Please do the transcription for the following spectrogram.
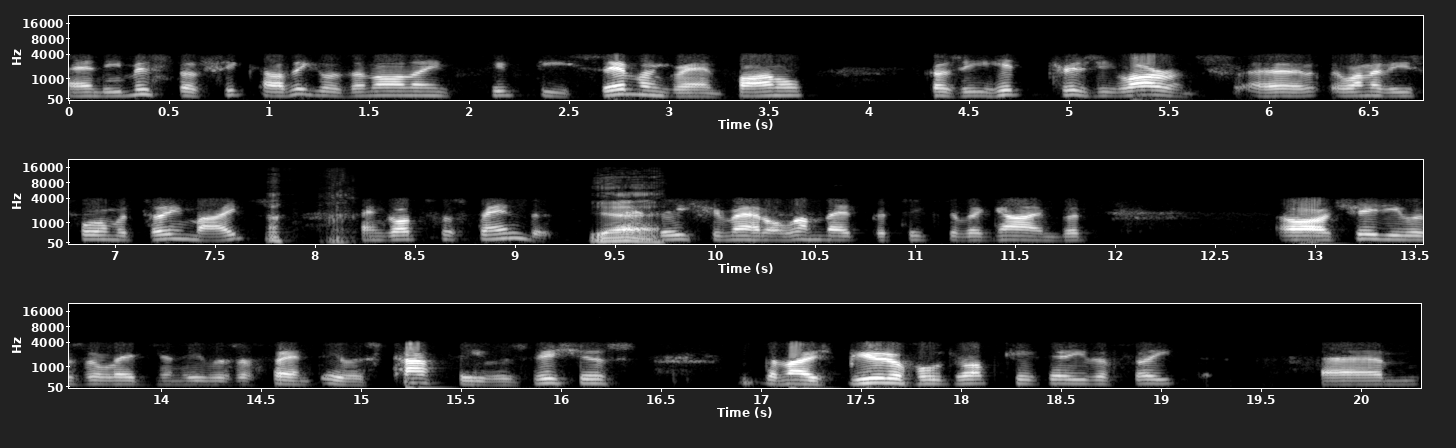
And he missed a six, I think it was the 1957 grand final because he hit Trizzy Lawrence, uh, one of his former teammates, and got suspended. Yeah. And East Fremantle won that particular game. But Oh, Sheedy was a legend. He was a fan. He was tough. He was vicious. The most beautiful drop kick either feet. Um,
